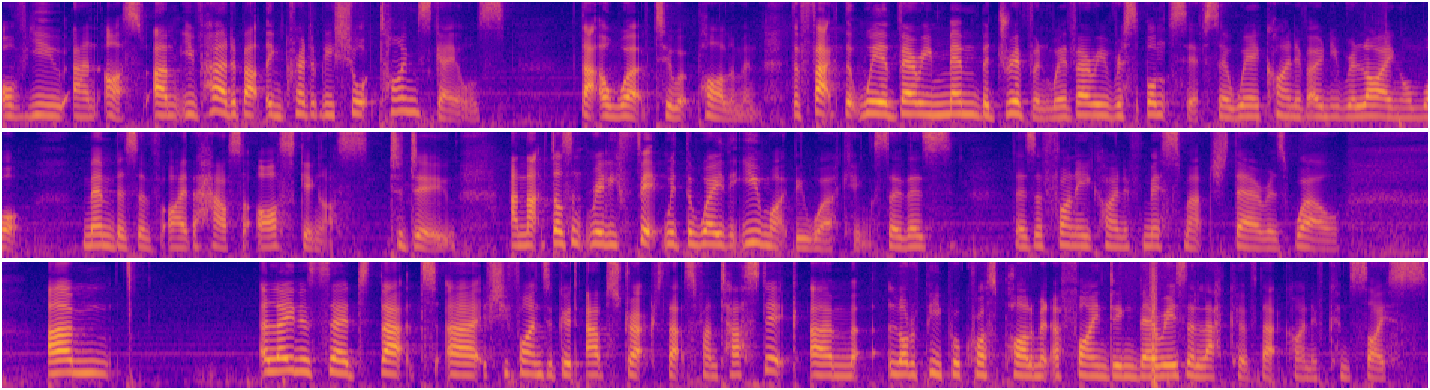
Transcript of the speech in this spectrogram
of you and us. Um, you've heard about the incredibly short timescales that are worked to at Parliament. The fact that we're very member driven, we're very responsive, so we're kind of only relying on what members of either house are asking us to do. And that doesn't really fit with the way that you might be working. So there's, there's a funny kind of mismatch there as well. Um, Elena said that uh, if she finds a good abstract, that's fantastic. Um, a lot of people across Parliament are finding there is a lack of that kind of concise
